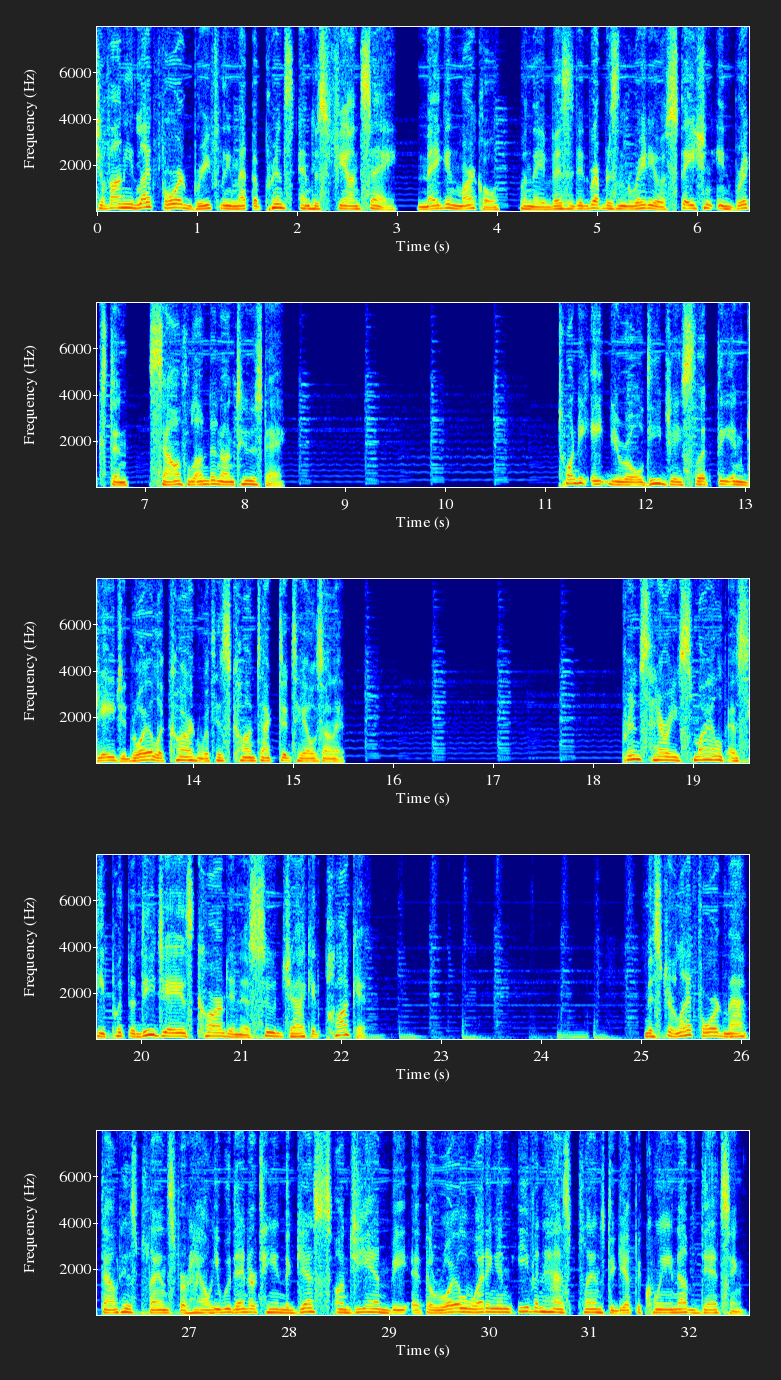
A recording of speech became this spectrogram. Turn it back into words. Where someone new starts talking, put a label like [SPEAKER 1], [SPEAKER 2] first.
[SPEAKER 1] Giovanni Letford briefly met the Prince and his fiancée, Meghan Markle, when they visited Represent radio station in Brixton, South London on Tuesday. 28-year-old DJ slipped the engaged royal a card with his contact details on it. Prince Harry smiled as he put the DJ's card in his suit jacket pocket. Mr Letford mapped out his plans for how he would entertain the guests on GMB at the royal wedding and even has plans to get the Queen up dancing.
